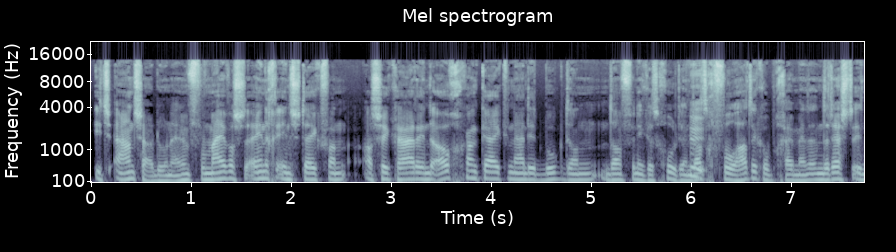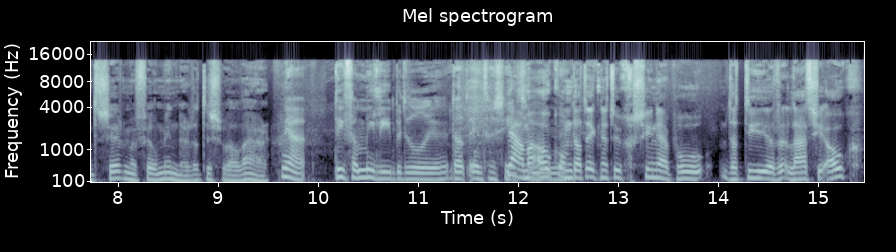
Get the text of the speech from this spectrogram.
iets aan zou doen. En voor mij was de enige insteek van... als ik haar in de ogen kan kijken naar dit boek, dan, dan vind ik het goed. En Hm. dat gevoel had ik op een gegeven moment. En de rest interesseert me veel minder, dat is wel waar. Ja, die familie bedoel je, dat interesseert Ja, maar ook minder. omdat ik natuurlijk gezien heb... Hoe, dat die relatie ook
